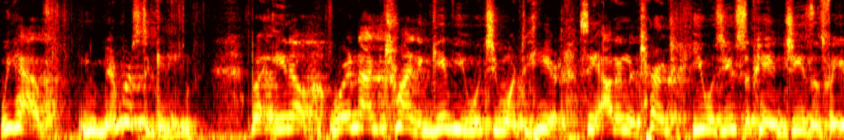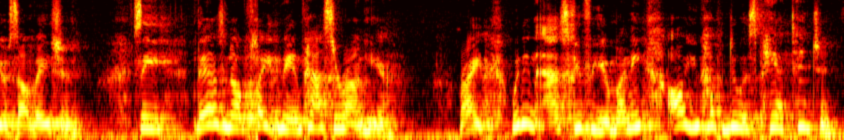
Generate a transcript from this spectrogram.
we have new members to gain, but you know, we're not trying to give you what you want to hear. See, out in the church, you was used to paying Jesus for your salvation. See, there's no plate being passed around here, right? We didn't ask you for your money. All you have to do is pay attention.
